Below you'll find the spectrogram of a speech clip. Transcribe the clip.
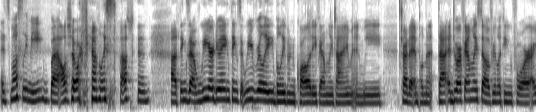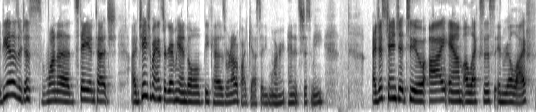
It's mostly me, but I'll show our family stuff and uh, things that we are doing, things that we really believe in quality family time, and we try to implement that into our family. So if you're looking for ideas or just want to stay in touch, I changed my Instagram handle because we're not a podcast anymore and it's just me. I just changed it to I am Alexis in real life,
